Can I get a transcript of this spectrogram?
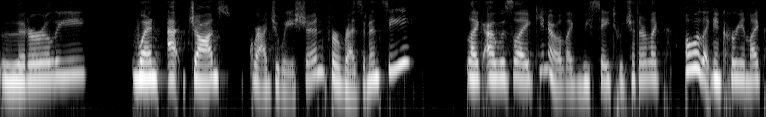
literally went at john's graduation for residency like I was like, you know, like we say to each other, like, oh, like in Korean, like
